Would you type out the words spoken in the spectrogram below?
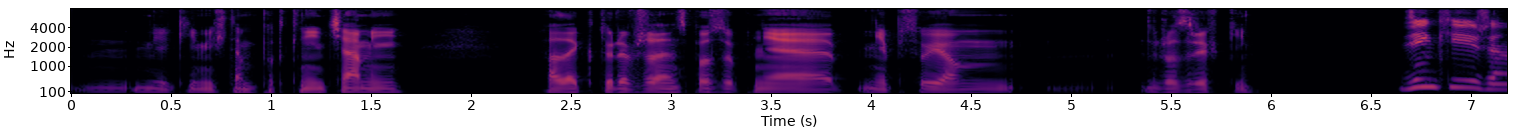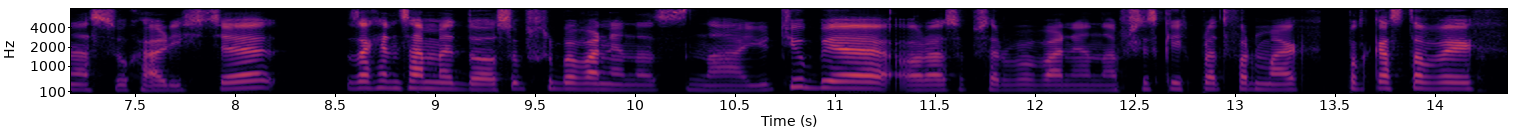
mm, jakimiś tam potknięciami, ale które w żaden sposób nie, nie psują rozrywki. Dzięki, że nas słuchaliście. Zachęcamy do subskrybowania nas na YouTubie oraz obserwowania na wszystkich platformach podcastowych.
